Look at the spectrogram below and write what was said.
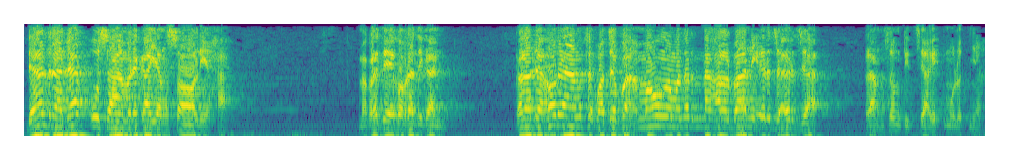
dan terhadap usaha mereka yang solihah. Maka itu ya kau perhatikan. Kalau ada orang coba-coba mau ngomentar tentang Albani irja-irja, langsung dijahit mulutnya.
